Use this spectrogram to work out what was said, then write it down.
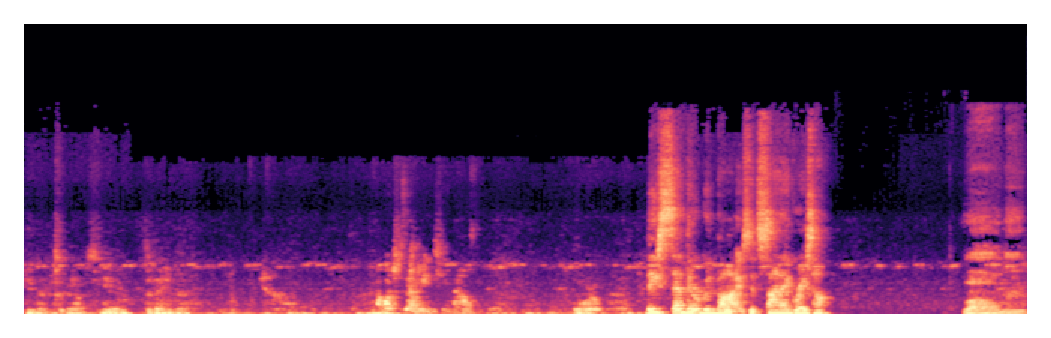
he never took it off, even the day he died. How much does that mean to you now? The world. They said their goodbyes at Sinai Grace Hu- Wow, man.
